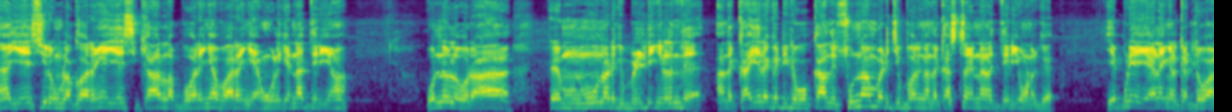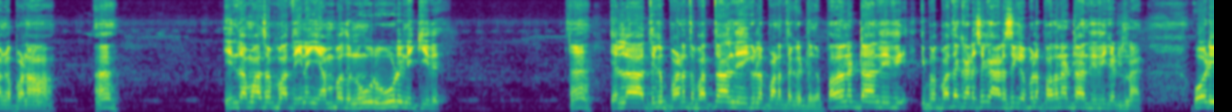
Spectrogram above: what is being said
ஆ ஏசி ரூமில் உட்காறீங்க ஏசி காரில் போகிறீங்க வரீங்க. உங்களுக்கு என்ன தெரியும்? ஒன்றும் இல்லை ஒரு ஆ- மூணு அடுக்கு பில்டிங்லேருந்து அந்த கயிறை கட்டிட்டு உட்காந்து சுண்ணாம்பு அடித்து பாருங்கள் அந்த கஷ்டம் என்னென்னு தெரியும் உனக்கு. எப்படியே ஏழைங்கள் கட்டுவாங்க பணம்? ஆ? இந்த மாதம் பார்த்தீங்கன்னா எண்பது நூறு வீடு நிற்கிது எல்லாத்துக்கும் பணத்தை பத்தாம் தேதிக்குள்ளே பணத்தை கட்டுங்க. பதினெட்டாம் தேதி இப்போ பார்த்தா கடைசிக்கு அரசுக்கு எப்போ பதினெட்டாம் தேதி கட்டினாங்க. ஓடி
